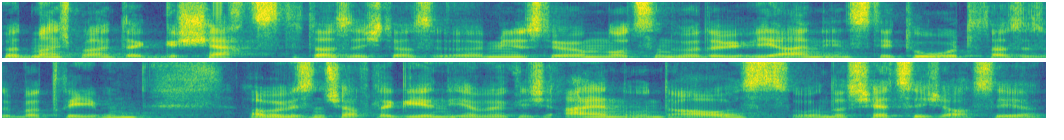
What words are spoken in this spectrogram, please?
wird manchmal gescherzt, dass ich das äh, Ministerium nutzen würde wie ein Institut. Das ist übertrieben. Aber Wissenschaftler gehen hier wirklich ein und aus und das schätze ich auch sehr.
